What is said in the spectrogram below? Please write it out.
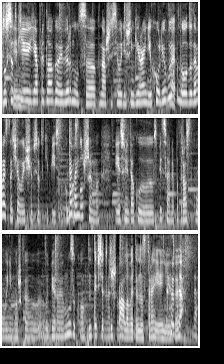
Но все-таки я предлагаю вернуться к нашей сегодняшней героине Холли Веб. Ну, да давай сначала еще все-таки песенку Давай. послушаем. Я сегодня такую специально подростковую немножко выбираю музыку. Ну, Ты все-таки впала в это настроение, да? Да, да.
